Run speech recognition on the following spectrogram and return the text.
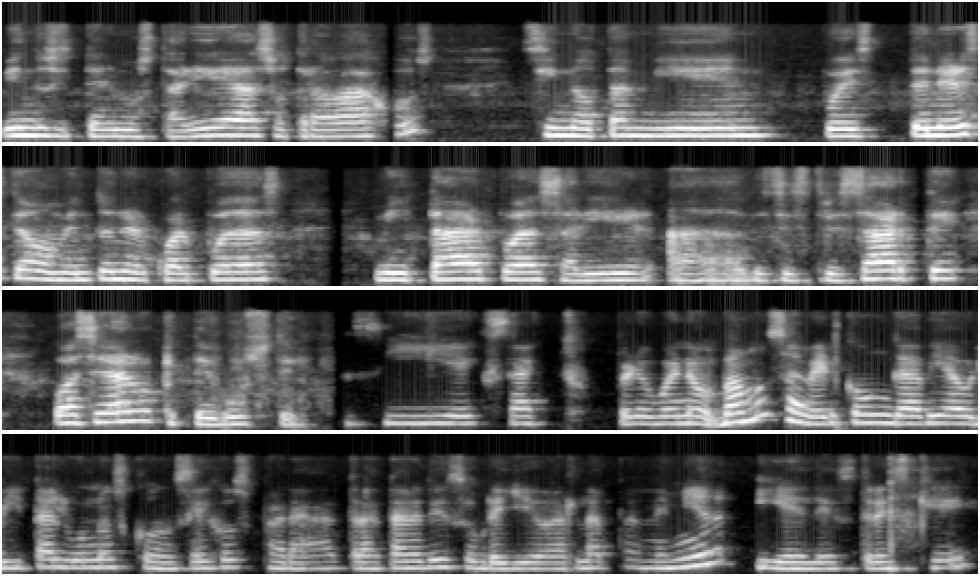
viendo si tenemos tareas o trabajos, sino también pues tener este momento en el cual puedas meditar, puedas salir a desestresarte o hacer algo que te guste. Sí, exacto. Pero bueno, vamos a ver con Gaby ahorita algunos consejos para tratar de sobrellevar la pandemia y el estrés que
